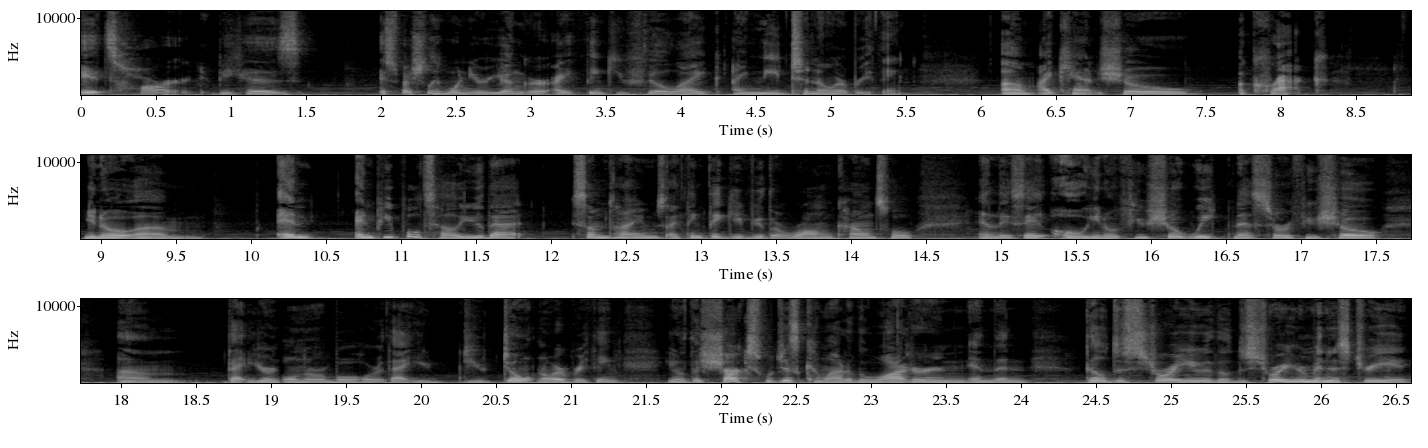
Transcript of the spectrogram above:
It's hard because, especially when you're younger, I think you feel like I need to know everything. Um, I can't show a crack, you know, um, and and people tell you that sometimes. I think they give you the wrong counsel and they say, oh, you know, if you show weakness or if you show um, that you're vulnerable or that you you don't know everything, you know, the sharks will just come out of the water and, and then they'll destroy you, they'll destroy your ministry.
